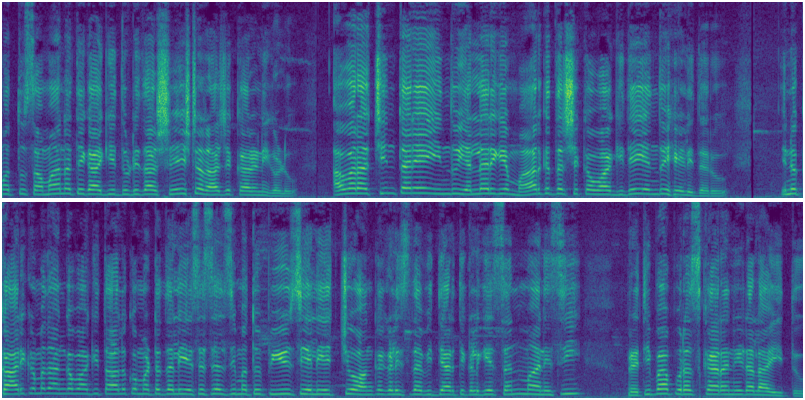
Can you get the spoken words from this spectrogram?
ಮತ್ತು ಸಮಾನತೆಗಾಗಿ ದುಡಿದ ಶ್ರೇಷ್ಠ ರಾಜಕಾರಣಿಗಳು. ಅವರ ಚಿಂತನೆ ಇಂದು ಎಲ್ಲರಿಗೆ ಮಾರ್ಗದರ್ಶಕವಾಗಿದೆ ಎಂದು ಹೇಳಿದರು. ಇನ್ನು ಕಾರ್ಯಕ್ರಮದ ಅಂಗವಾಗಿ ತಾಲೂಕು ಮಟ್ಟದಲ್ಲಿ ಎಸ್ಎಸ್ಎಲ್ಸಿ ಮತ್ತು ಪಿಯುಸಿಯಲ್ಲಿ ಹೆಚ್ಚು ಅಂಕ ಗಳಿಸಿದ ವಿದ್ಯಾರ್ಥಿಗಳಿಗೆ ಸನ್ಮಾನಿಸಿ ಪ್ರತಿಭಾ ಪುರಸ್ಕಾರ ನೀಡಲಾಯಿತು.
